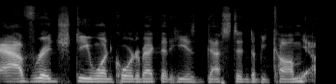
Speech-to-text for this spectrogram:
average D1 quarterback that he is destined to become. Yeah.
